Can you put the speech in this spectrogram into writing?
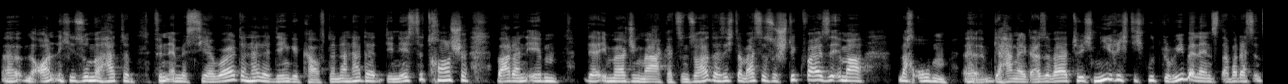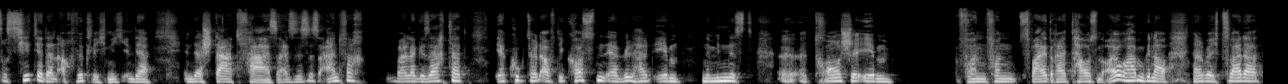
äh, eine ordentliche Summe hatte für den MSCI World, dann hat er den gekauft. Und dann hat er die nächste Tranche, war dann eben der Emerging Markets. Und so hat er sich dann meistens so stückweise immer nach oben äh, gehangelt. Also war natürlich nie richtig gut gerebalanced, aber das interessiert ja dann auch wirklich nicht in der, in der Startphase. Also es ist einfach weil er gesagt hat, er guckt halt auf die Kosten, er will halt eben eine Mindesttranche eben von von zwei dreitausend Euro haben genau dann habe ich zwei da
